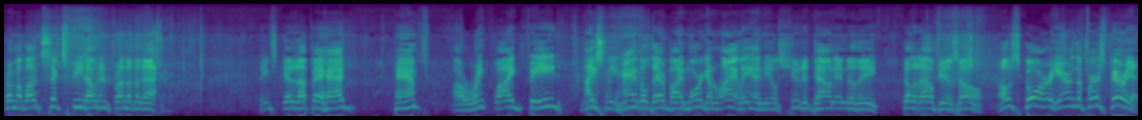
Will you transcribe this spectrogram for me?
from about six feet out in front of the net. Leafs get it up ahead. Kampf, a rink wide feed. Nicely handled there by Morgan Rielly, and he'll shoot it down into the Philadelphia zone. No score here in the first period.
